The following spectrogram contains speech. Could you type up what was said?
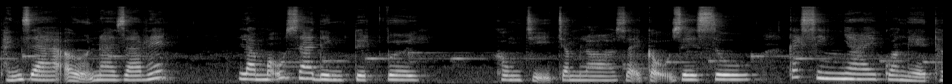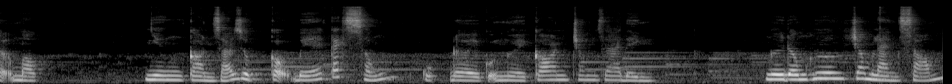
Thánh gia ở nazareth là mẫu gia đình tuyệt vời. Không chỉ chăm lo dạy cậu giêsu cách sinh nhai qua nghề thợ mộc, nhưng còn giáo dục cậu bé cách sống cuộc đời của người con trong gia đình. Người đồng hương trong làng xóm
